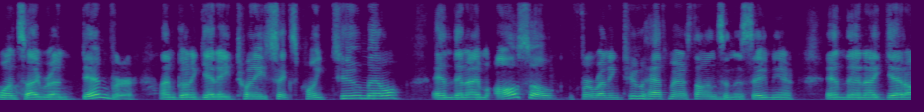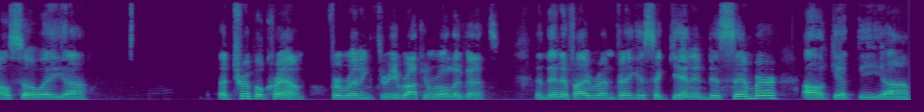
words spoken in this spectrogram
Once I run Denver, I'm going to get a 26.2 medal. And then I'm also for running two half marathons in the same year. And then I get also a uh, a triple crown for running three rock and roll events. And then if I run Vegas again in December, I'll get the uh,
